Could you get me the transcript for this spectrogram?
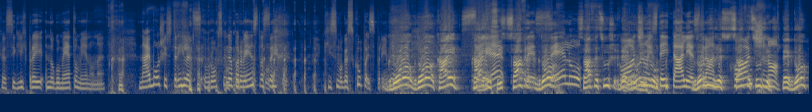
ki si glih prej nogomet omenil. ne. Najboljši strelec Evropskega prvenstva, se, ki smo ga skupaj spremljali. Kdo, kdo, kaj, kaj, je Safe, kdo, Safe Suši, ne, končno bil? iz te Italije Kdo stran. že Safe? Končno. Ne, kdo?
